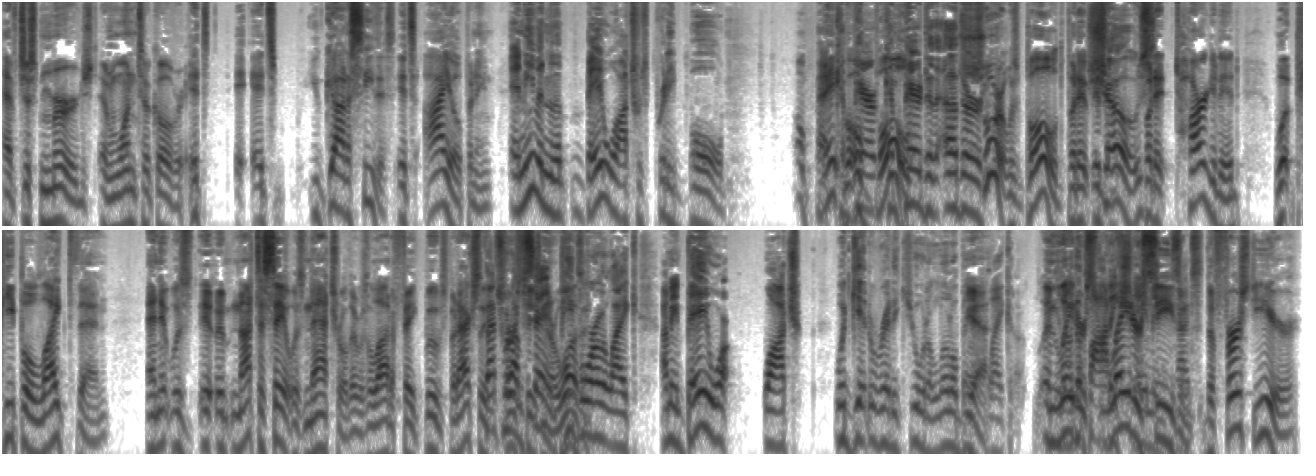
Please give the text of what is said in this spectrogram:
have just merged and one took over. It's it's you got to see this. It's eye opening. And even the Baywatch was pretty bold. Oh, compare- compared to the other sure, it was bold, but it, it- shows. but it targeted what people liked then. And it was it, it- not to say it was natural. There was a lot of fake boobs, but actually, That's the what I'm saying. People wasn't. were like, I mean, Baywatch would get ridiculed a little bit. Yeah. Like in you know, later later seasons, type. the first year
